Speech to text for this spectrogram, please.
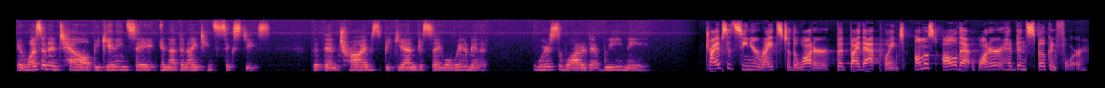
it wasn't until beginning, say, in the 1960s that then tribes began to say, well, wait a minute, where's the water that we need? Tribes had senior rights to the water, but by that point, almost all that water had been spoken for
